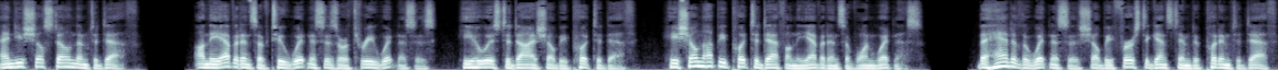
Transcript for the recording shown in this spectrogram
and you shall stone them to death. On the evidence of two witnesses or three witnesses, he who is to die shall be put to death, he shall not be put to death on the evidence of one witness. The hand of the witnesses shall be first against him to put him to death,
